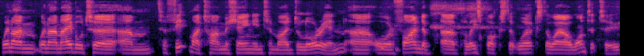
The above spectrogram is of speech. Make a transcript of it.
when I'm when I'm able to um, to fit my time machine into my DeLorean uh, or find a, a police box that works the way I want it to,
